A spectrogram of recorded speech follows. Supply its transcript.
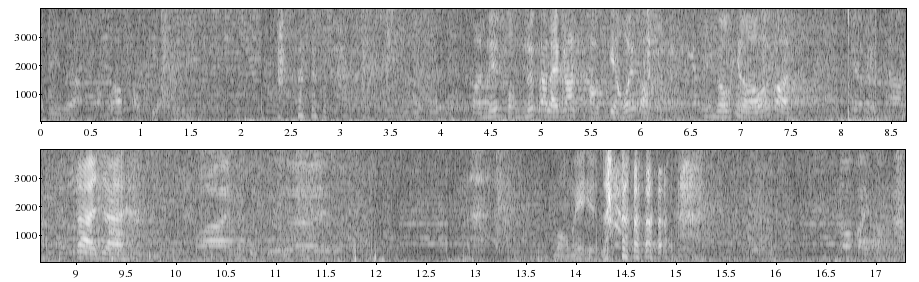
อดีเลยอะสองรอบเขาเขียวพอดี ตอนนี้ผมนึกอะไรก็เขาเขียวไว้ก่อนกินเขาเขียวไว้ก่อน ใช่ใช่วายไม่ตื่นเลย มองไม่เห็นเลยต้องไปสองหน้า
